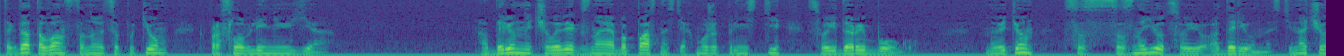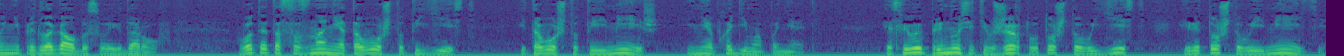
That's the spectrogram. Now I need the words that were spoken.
И тогда талант становится путем к прославлению «я». Одаренный человек, зная об опасностях, может принести свои дары Богу. Но ведь он сознает свою одаренность, иначе он не предлагал бы своих даров. Вот это сознание того, что ты есть, и того, что ты имеешь, и необходимо понять. Если вы приносите в жертву то, что вы есть, или то, что вы имеете,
